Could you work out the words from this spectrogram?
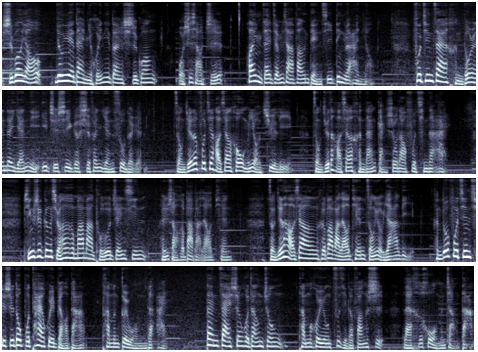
时光谣用音乐带你回那段时光，我是小直，欢迎你在节目下方点击订阅按钮。父亲在很多人的眼里一直是一个十分严肃的人，总觉得父亲好像和我们有距离，总觉得好像很难感受到父亲的爱。平时更喜欢和妈妈吐露真心，很少和爸爸聊天，总觉得好像和爸爸聊天总有压力。很多父亲其实都不太会表达他们对我们的爱，但在生活当中，他们会用自己的方式来呵护我们长大。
